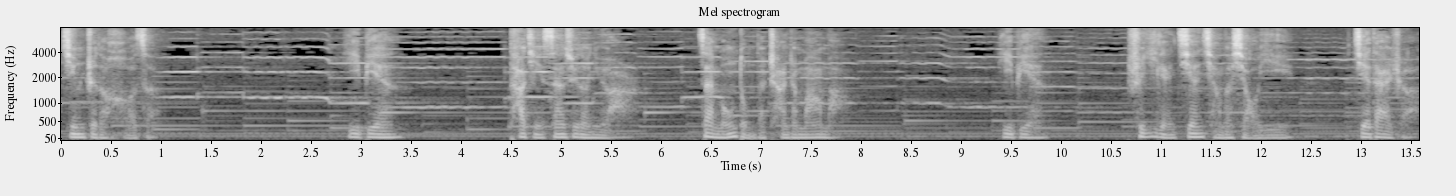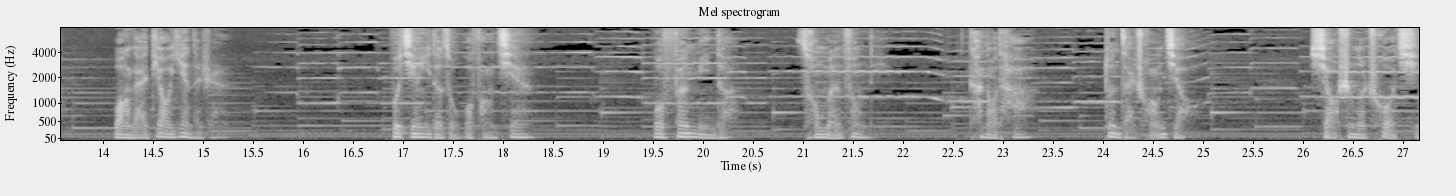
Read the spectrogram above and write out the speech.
精致的盒子，一边，他仅三岁的女儿在懵懂的缠着妈妈，一边。是一脸坚强的小姨，接待着往来吊唁的人。不经意的走过房间，我分明的从门缝里看到他蹲在床角，小声的啜泣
